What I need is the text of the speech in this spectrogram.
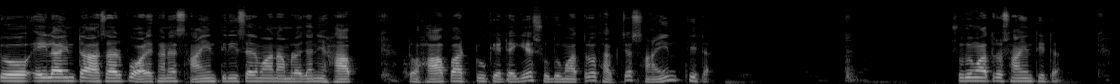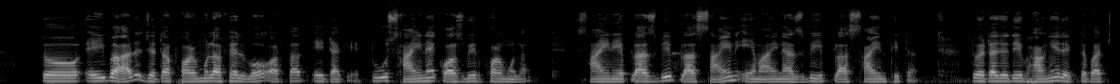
তো এই লাইনটা আসার পর এখানে সাইন তিরিশের মান আমরা জানি হাফ তো হাফ আর টু কেটে গিয়ে শুধুমাত্র থাকছে সাইন থিটা শুধুমাত্র সাইন থিটা তো এইবার যেটা ফর্মুলা ফেলব, অর্থাৎ এইটাকে two sine A cos formula sine A plus B plus sine A minus B plus sine theta তো এটা যদি ভাঙি, দেখতে পাচ্ছ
